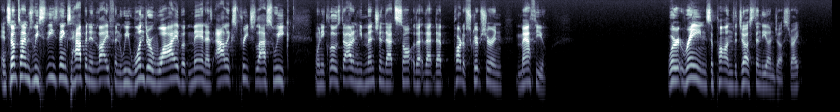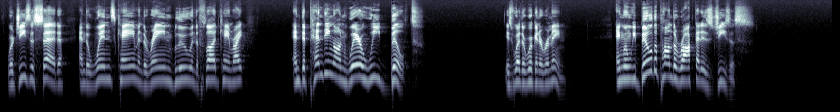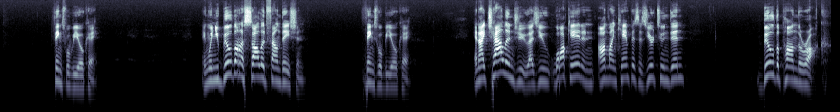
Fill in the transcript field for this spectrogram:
And sometimes we see things happen in life and we wonder why, but man, as Alex preached last week, when he closed out and he mentioned that, song, that, that, that part of scripture in Matthew where it rains upon the just and the unjust, right? Where Jesus said, and the winds came and the rain blew and the flood came, right? And depending on where we built is whether we're going to remain. And when we build upon the rock that is Jesus, things will be okay. And when you build on a solid foundation, things will be okay. And I challenge you as you walk in an online campus, as you're tuned in, build upon the rock,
